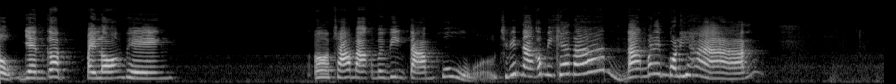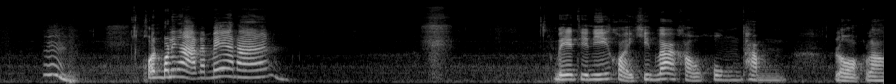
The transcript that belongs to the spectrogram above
ตกเย็นก็ไปร้องเพลง เออเช้ามาก็ไปวิ่งตามผู้ ชีวิตนางก็มีแค่นั้น นางไม่ได้บริหาร อืมคนบริหารนะแม่นางเวทีนี้ข่อยคิดว่าเขาคงทำหลอกเรา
